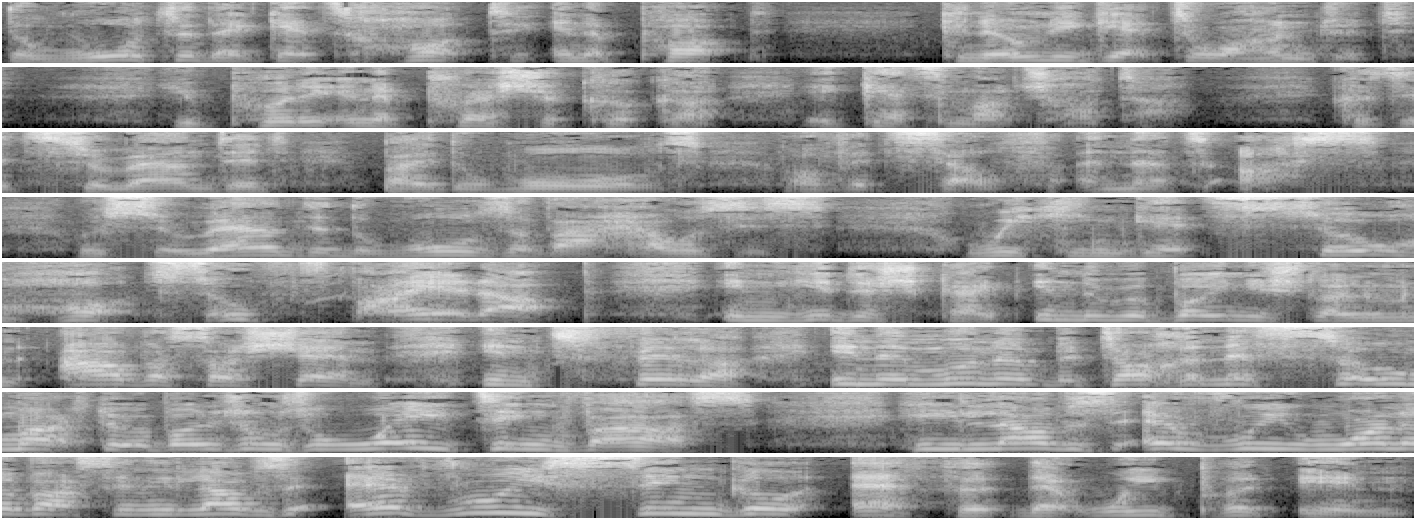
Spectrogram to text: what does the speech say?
the water that gets hot in a pot can only get to 100. You put it in a pressure cooker, it gets much hotter because it's surrounded by the walls of itself, and that's us. We're surrounded the walls of our houses. We can get so hot, so fired up in Yiddishkeit, in the Rabbeinu Shalom, in Avas Hashem, in Tefillah, in Emunah and there's so much. The Rabbeinu Shalom's waiting for us. He loves every one of us, and He loves every single effort that we put in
